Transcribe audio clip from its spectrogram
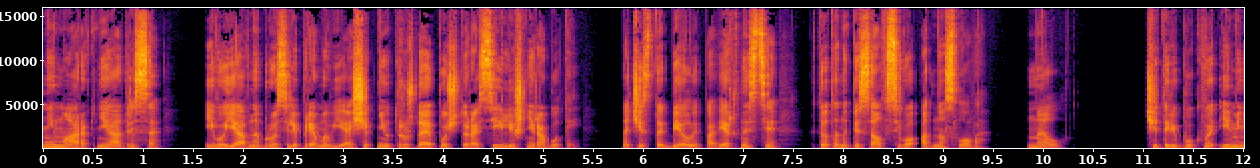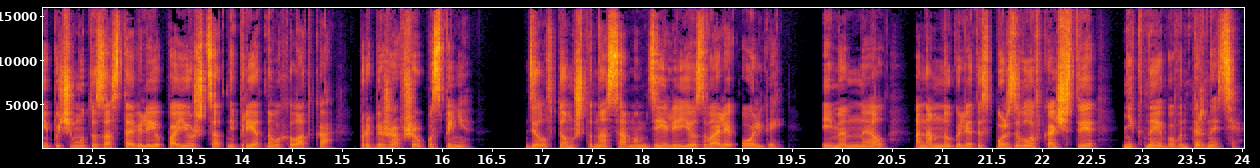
Ни марок, ни адреса. Его явно бросили прямо в ящик, не утруждая Почту России лишней работой. На чисто белой поверхности кто-то написал всего одно слово. «Нелл». Четыре буквы имени почему-то заставили ее поежиться от неприятного холодка, пробежавшего по спине. Дело в том, что на самом деле ее звали Ольгой. Имя Нелл она много лет использовала в качестве никнейма в интернете.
